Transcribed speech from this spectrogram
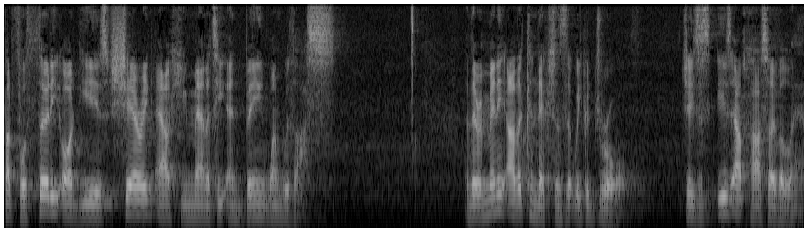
but for 30 odd years, sharing our humanity and being one with us. And there are many other connections that we could draw. Jesus is our Passover lamb.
